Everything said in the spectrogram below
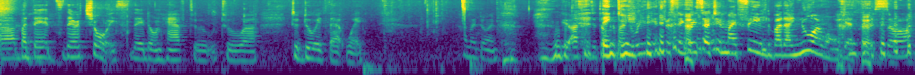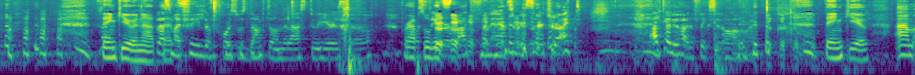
uh, but they, it's their choice. They don't have to to uh, to do it that way. How am I doing? You asked me to talk Thank about you. really interesting research in my field, but I knew I won't get this. So. Thank you, Anat. Plus, my field, of course, was dumped on the last two years. So Perhaps we'll get- about finance research, right? I'll tell you how to fix it all. Right? Thank you. Um,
